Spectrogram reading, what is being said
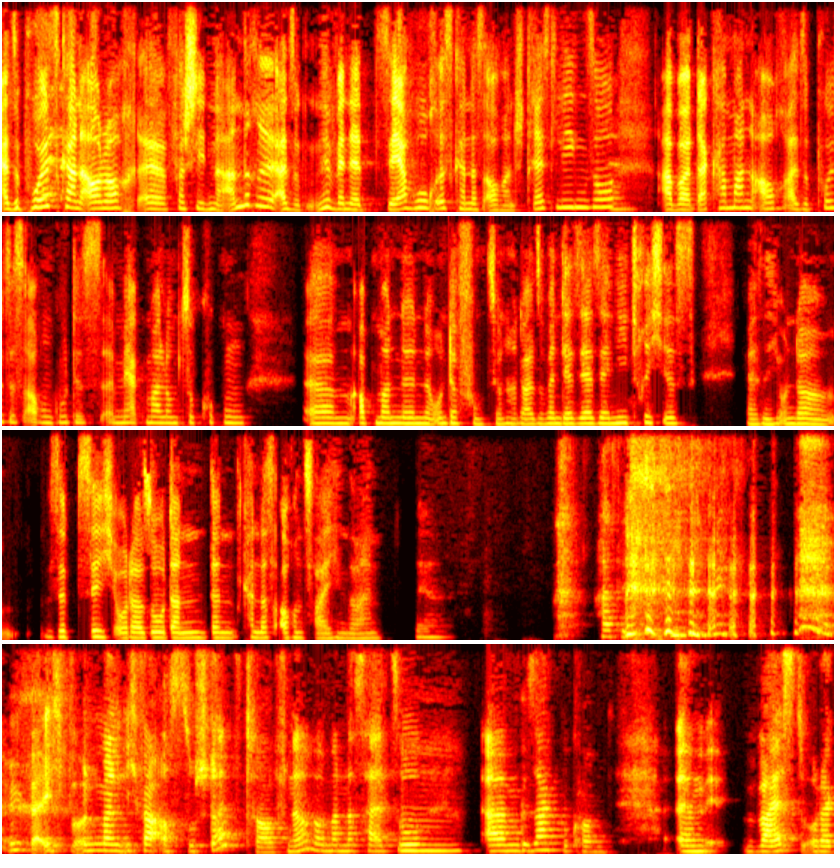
also Puls kann auch noch äh, verschiedene andere, also ne, wenn er sehr hoch ist, kann das auch an Stress liegen so. Ja. Aber da kann man auch, also Puls ist auch ein gutes äh, Merkmal, um zu gucken, ähm, ob man eine, Unterfunktion hat. Also wenn der sehr, sehr niedrig ist, weiß nicht, unter 70 oder so, dann, dann kann das auch ein Zeichen sein. Ja. Hatte ich. ich, und man, ich war auch so stolz drauf, ne, weil man das halt so mm. ähm, gesagt bekommt. Ähm, weißt du, oder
